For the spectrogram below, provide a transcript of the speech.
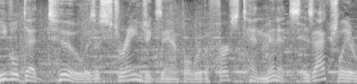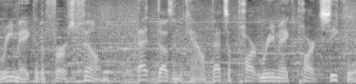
Evil Dead 2 is a strange example where the first 10 minutes is actually a remake of the first film. That doesn't count, that's a part remake, part sequel.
